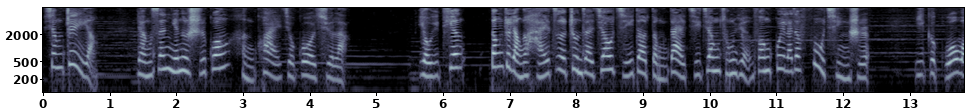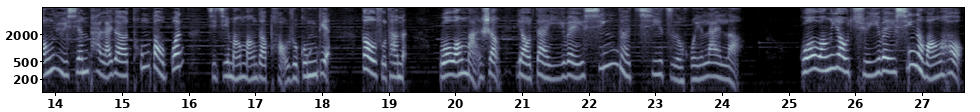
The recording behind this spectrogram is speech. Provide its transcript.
像这样，两三年的时光很快就过去了。有一天。当这两个孩子正在焦急地等待即将从远方归来的父亲时，一个国王预先派来的通报官急急忙忙地跑入宫殿，告诉他们，国王马上要带一位新的妻子回来了。国王要娶一位新的王后，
